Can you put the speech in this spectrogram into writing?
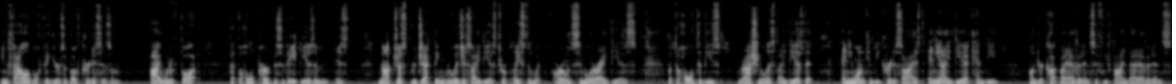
infallible figures above criticism. I would have thought that the whole purpose of atheism is not just rejecting religious ideas to replace them with our own similar ideas, but to hold to these rationalist ideas that anyone can be criticized, any idea can be undercut by evidence if we find that evidence.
